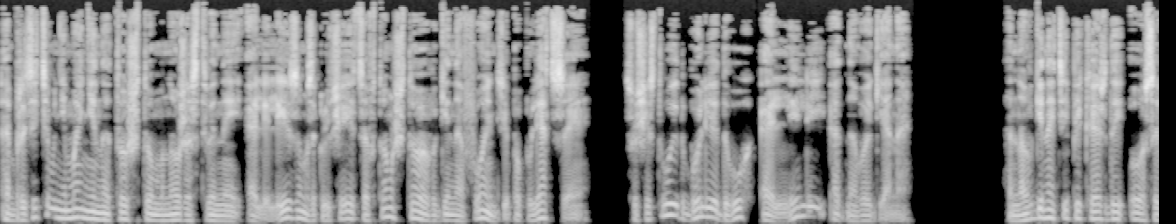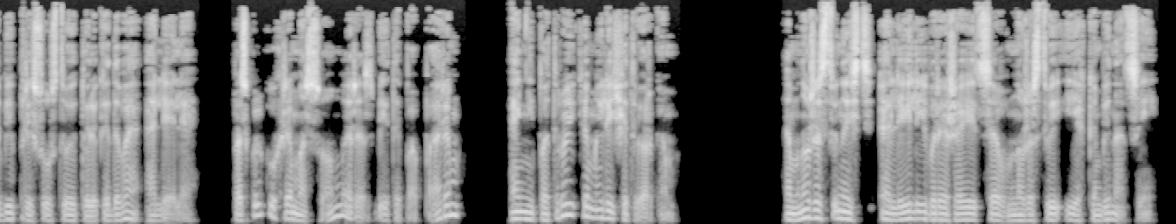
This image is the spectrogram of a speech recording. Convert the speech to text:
Обратите внимание на то, что множественный аллелизм заключается в том, что в генофонде популяции существует более двух аллелей одного гена. Но в генотипе каждой особи присутствует только два аллеля, поскольку хромосомы разбиты по парам, а не по тройкам или четверкам. Множественность аллелей выражается в множестве их комбинаций.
